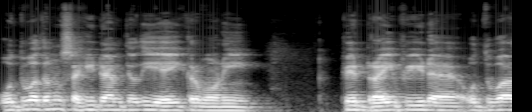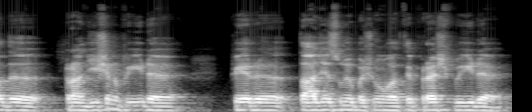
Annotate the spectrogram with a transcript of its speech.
ਉਸ ਤੋਂ ਬਾਅਦ ਉਹਨੂੰ ਸਹੀ ਟਾਈਮ ਤੇ ਉਹਦੀ ਏਆਈ ਕਰਵਾਉਣੀ ਫਿਰ ਡਰਾਈ ਫੀਡ ਹੈ, ਉਸ ਤੋਂ ਬਾਅਦ ਟ੍ਰਾਂਜੀਸ਼ਨ ਫੀਡ ਹੈ, ਫਿਰ ਤਾਜ਼ੇ ਸੂਏ ਪਸ਼ੂਆਂ ਵਾਸਤੇ ਫਰੈਸ਼ ਫੀਡ ਹੈ।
